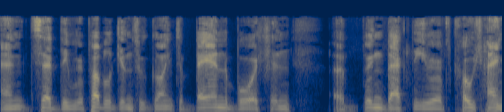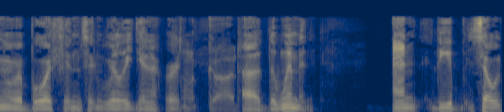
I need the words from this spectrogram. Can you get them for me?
and said the Republicans were going to ban abortion, uh, bring back the year of coat hanger abortions, and really going to hurt uh, the women. And the so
